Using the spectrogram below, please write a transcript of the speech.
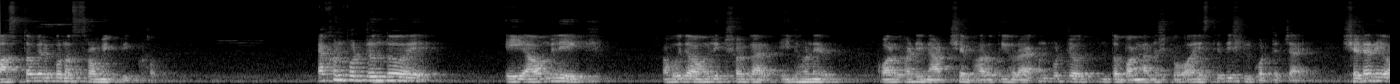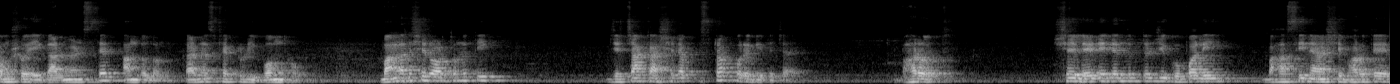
বাস্তবের কোনো শ্রমিক বিক্ষোভ। এখন পর্যন্ত এই আওয়ামী লীগ, অবৈধ আওয়ামী লীগ সরকার, এই ধরনের কলকাঠি নাটছে ভারতীয়রা এখন পর্যন্ত বাংলাদেশকে অস্থিতিশীল করতে চায়। সেটারই অংশ এই গার্মেন্টসের আন্দোলন, গার্মেন্টস ফ্যাক্টরি বন্ধ। বাংলাদেশের অর্থনৈতিক যে চাকা, সেটা স্টপ করে দিতে চায়। ভারত, সে লেডি লেন্দুদ্দর্জি গোপালী বা হাসিনা, সে ভারতের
